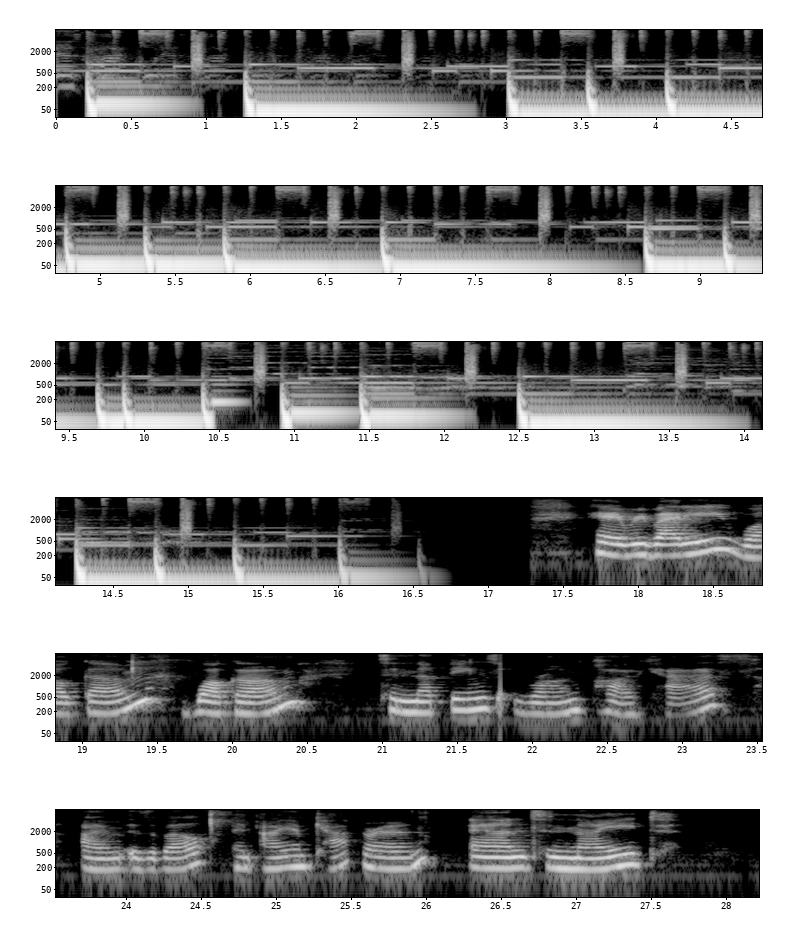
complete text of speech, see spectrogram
that's hot. Hey, everybody, welcome Welcome. to Nothing's Wrong podcast. I'm Isabel, And I am Catherine. and tonight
